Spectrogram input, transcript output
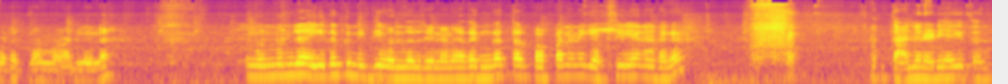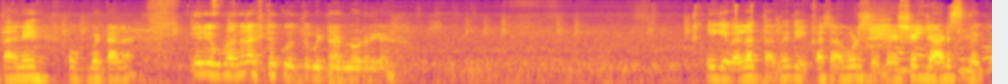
ಬಿಡತ್ತೆ ನಾನು ಮಾಡಲಿಲ್ಲ. ಮುನ್ ಮುಂಜೆ ಐದಕ್ಕೆ ನಿದ್ದೆ ಬಂದದ್ರಿ ನಾನು. ಅದು ಹಂಗೆ ತರ್ ಪಪ್ಪ ನನಗೆ ಎಪ್ಸಿಲೇ ನನಗೆ. ತಾನೇ ರೆಡಿಯಾಗಿ ತಾನೇ ಹೋಗ್ಬಿಟ್ಟಾನ. ಇವ್ರು ಇಬ್ರು ಅಂದ್ರೆ ಅಷ್ಟೇ ಕೂತು ಬಿಟ್ಟಾರ ನೋಡ್ರಿ ಈಗ ಇವೆಲ್ಲ ಇವೆಲ್ಲ ಈ ಕಸ ಗುಡಿಸಿ ಬೆಡ್ಶೀಟ್ ಜಾಡಿಸ್ಬೇಕು.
